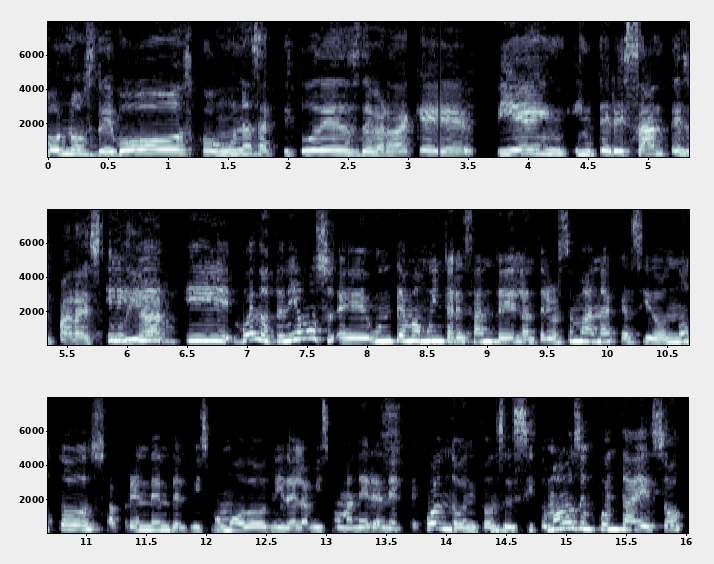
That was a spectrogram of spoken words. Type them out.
tonos de voz, con unas actitudes de verdad que bien interesantes para estudiar. Y, bueno, teníamos eh, un tema muy interesante la anterior semana que ha sido no todos aprenden del mismo modo ni de la misma manera en el taekwondo. Entonces, si tomamos en cuenta eso,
